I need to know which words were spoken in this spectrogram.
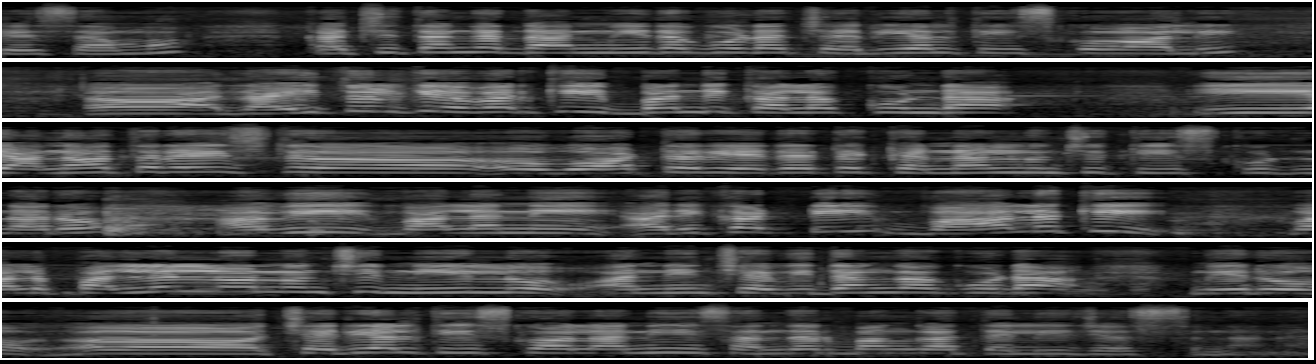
చేశామో ఖచ్చితంగా దాని మీద కూడా చర్యలు తీసుకోవాలి. రైతులకి ఎవరికి ఇబ్బంది కలగకుండా ఈ అనాథరైజ్డ్ వాటర్ ఏదైతే కెనాల్ నుంచి తీసుకుంటున్నారో అవి వాళ్ళని అరికట్టి వాళ్ళకి వాళ్ళ పల్లెల్లో నుంచి నీళ్ళు అందించే విధంగా కూడా మీరు చర్యలు తీసుకోవాలని ఈ సందర్భంగా తెలియజేస్తున్నానండి.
